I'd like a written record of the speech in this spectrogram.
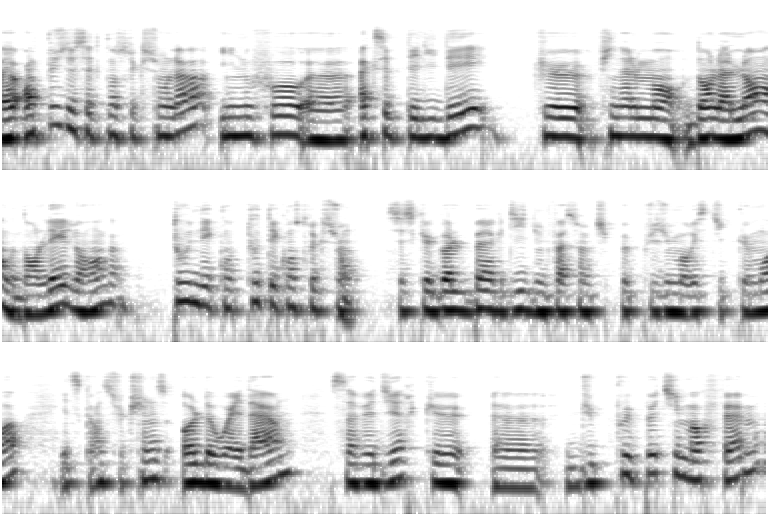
en plus de cette construction-là, il nous faut accepter l'idée que finalement, dans la langue, dans les langues, tout est, est construction. C'est ce que Goldberg dit d'une façon un petit peu plus humoristique que moi. It's constructions all the way down. Ça veut dire que euh, du plus petit morphème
